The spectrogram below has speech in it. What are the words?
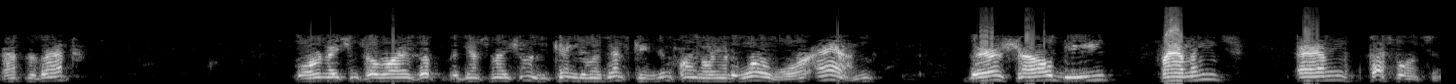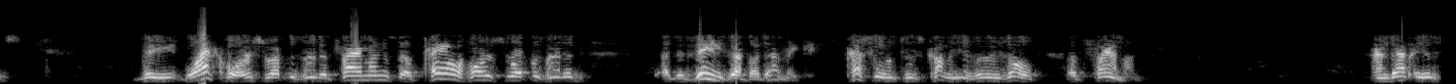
after that, four nations will rise up against nation and kingdom against kingdom, finally into world war, and there shall be famines and pestilences. The black horse represented famines. The pale horse represented a disease epidemic. Pestilences coming as a result of famine. And that is,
